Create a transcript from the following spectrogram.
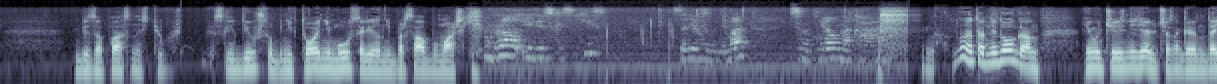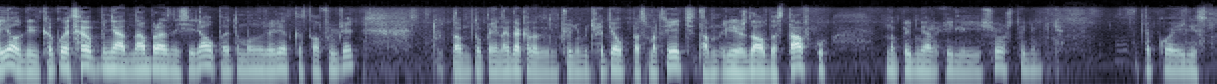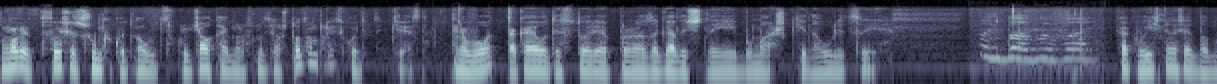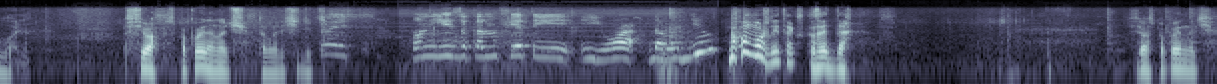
безопасностью, следил, чтобы никто не мусорил, не бросал бумажки. Брал ирийский скис, садился на диван, смотрел на камеру. Да. Ну, это недолго, он ему через неделю, честно говоря, надоело, говорит, какой-то у меня однообразный сериал, поэтому он уже редко стал включать. Тут там только иногда, когда ты что-нибудь хотел посмотреть, там, или ждал доставку, например, или еще что-нибудь такое, или смотрит, слышит шум какой-то на улице, включал камеру, смотрел, что там происходит, интересно. Вот такая вот история про загадочные бумажки на улице. От бабы Вали. Как выяснилось, от бабы Вали. Все, спокойной ночи, товарищи дети. Он ей за конфеты ее доводил? Ну, можно и так сказать, да. Все, спокойной ночи.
